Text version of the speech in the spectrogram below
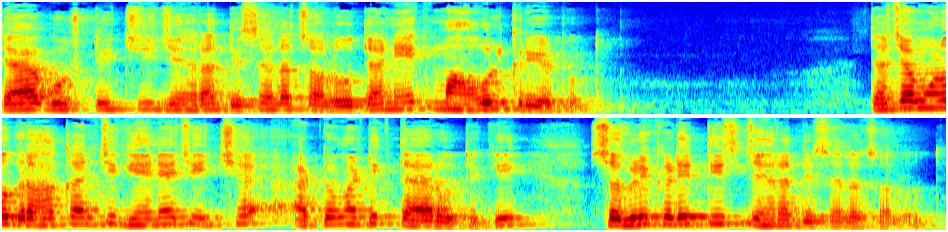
त्या गोष्टीची जाहिरात दिसायला चालू होते आणि एक माहोल क्रिएट होतो. त्याच्यामुळं ग्राहकांची घेण्याची इच्छा ॲटोमॅटिक तयार होते की सगळीकडे तीच जाहिरात दिसायला चालू होते.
